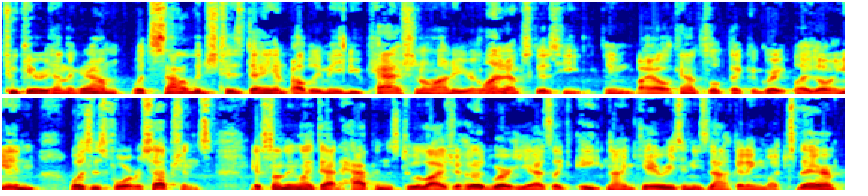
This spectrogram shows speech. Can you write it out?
two carries on the ground. What salvaged his day and probably made you cash in a lot of your lineups because he, in, by all accounts, looked like a great play going in was his four receptions. If something like that happens to Elijah Hood, where he has like eight nine carries and he's not getting much there,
